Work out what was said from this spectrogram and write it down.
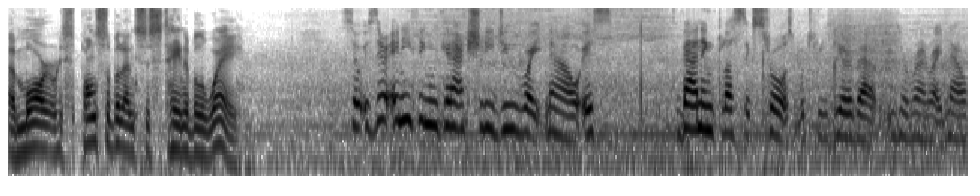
a more responsible and sustainable way. So is there anything we can actually do right now? Is banning plastic straws, which we hear about hear around right now,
